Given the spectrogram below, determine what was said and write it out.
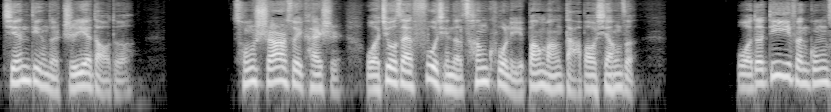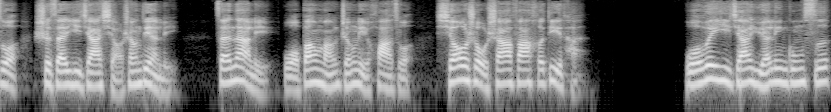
坚定的职业道德。从十二岁开始，我就在父亲的仓库里帮忙打包箱子。我的第一份工作是在一家小商店里，在那里我帮忙整理画作、销售沙发和地毯。我为一家园林公司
